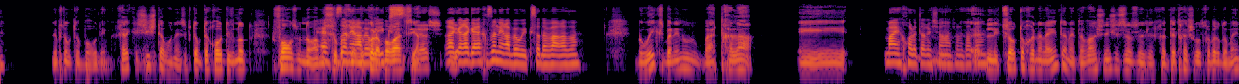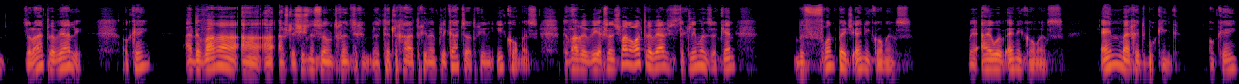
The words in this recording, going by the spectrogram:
זה פתאום את הבורדים. חלק השלישי שאתה בונה, זה פתאום אתה יכול לבנות forms נורא איך זה מסובכים? וקולבורציה. יש, רגע, רגע, איך זה נראה בוויקס הדבר הזה? בוויקס בנינו בהתחלה אה, מה היכולת הראשונה שנתתם? ליצור תוכן על האינטרנט, הדבר השני שעשינו זה לתת לך אפשרות לחבר דומיין, זה לא היה טריוויאלי, אוקיי? הדבר השלישי שעשינו, התחלנו לתת לך להתחיל אפליקציות, להתחיל e-commerce. דבר רביעי, עכשיו נשמע נורא טריוויאלי שמסתכלים על זה, כן? ב FrontPage אין e-commerce, ב-iWeb אין e-commerce, אין מערכת booking, אוקיי?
